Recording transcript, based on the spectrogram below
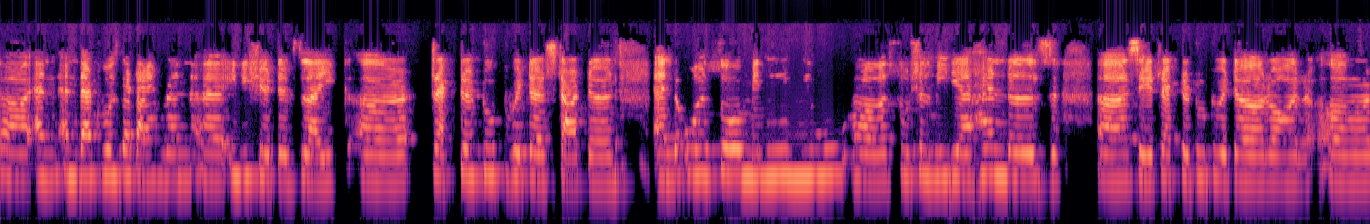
uh, and and that was the time when initiatives like tractor to twitter started and also many new uh, social media handles uh, say tractor to twitter or uh,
